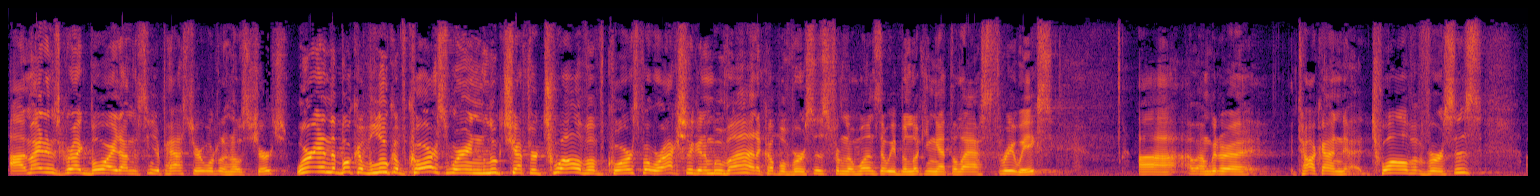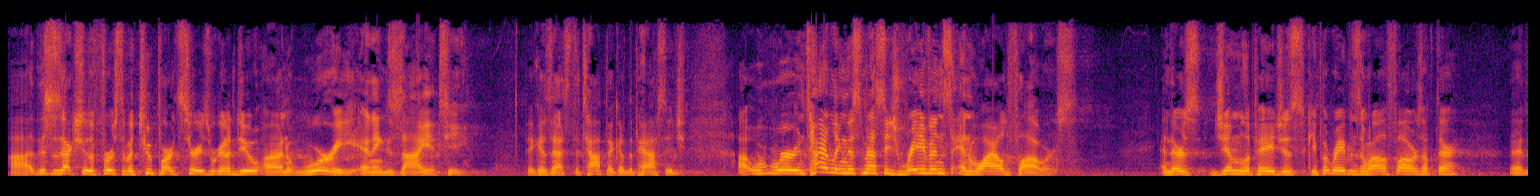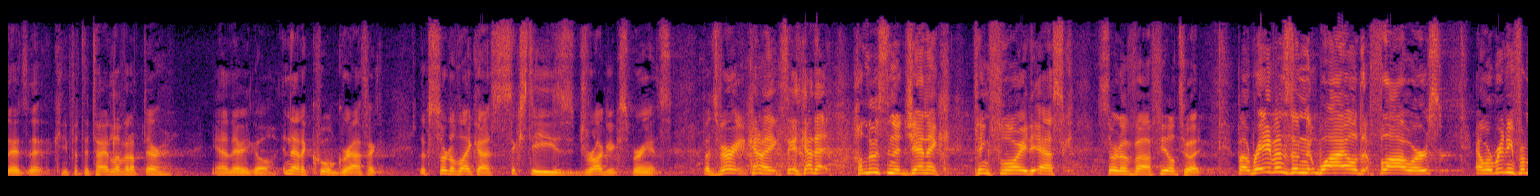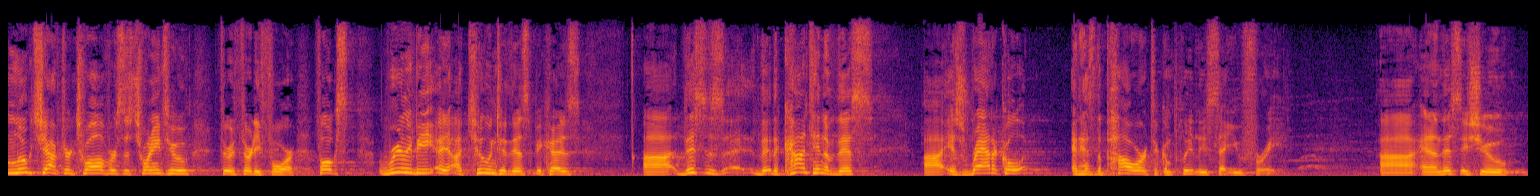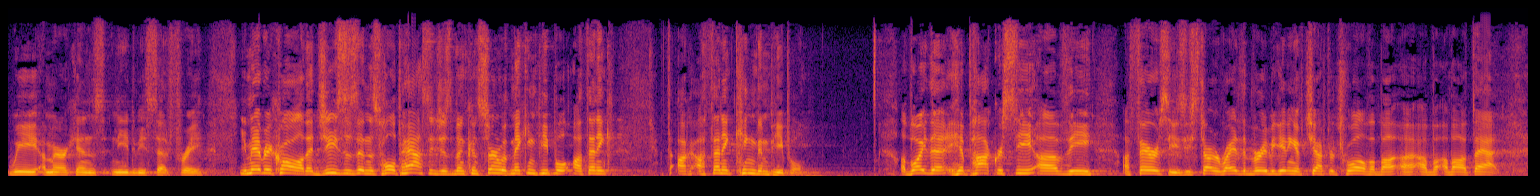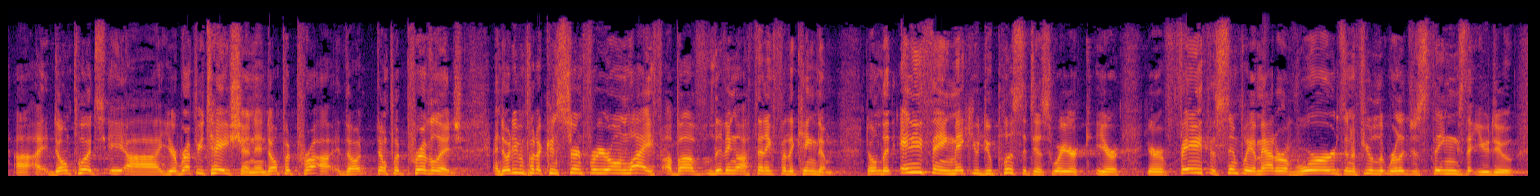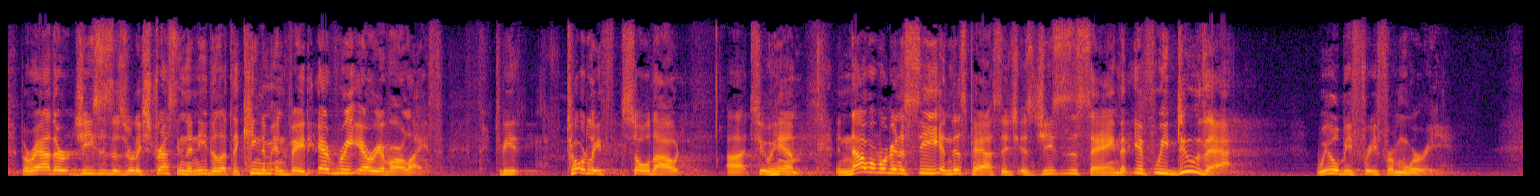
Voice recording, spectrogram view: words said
Uh, my name is Greg Boyd. I'm the senior pastor at Woodland Hills Church. We're in the book of Luke, of course. We're in Luke chapter 12, of course, but we're actually going to move on a couple verses from the ones that we've been looking at the last three weeks. Uh, I'm going to talk on 12 verses. Uh, this is actually the first of a two part series we're going to do on worry and anxiety, because that's the topic of the passage. Uh, we're entitling this message Ravens and Wildflowers. And there's Jim LePage's. Can you put Ravens and Wildflowers up there? That, can you put the title of it up there? Yeah, there you go. Isn't that a cool graphic? Looks sort of like a 60s drug experience. But it's very kind of, it's got that hallucinogenic Pink Floyd esque sort of uh, feel to it. But ravens and wild flowers, and we're reading from Luke chapter 12, verses 22 through 34. Folks, really be attuned to this because uh, this is the, the, content of this uh, is radical and has the power to completely set you free. Uh, and on this issue, we Americans need to be set free. You may recall that Jesus, in this whole passage, has been concerned with making people authentic, authentic kingdom people. Avoid the hypocrisy of the uh, Pharisees. He started right at the very beginning of chapter 12 about, uh, about that. Uh, don't put uh, your reputation and don't put, uh, don't, don't put privilege and don't even put a concern for your own life above living authentic for the kingdom. Don't let anything make you duplicitous where your, your, your faith is simply a matter of words and a few religious things that you do. But rather, Jesus is really stressing the need to let the kingdom invade every area of our life, to be totally sold out uh, to him. And now, what we're going to see in this passage is Jesus is saying that if we do that, we will be free from worry.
